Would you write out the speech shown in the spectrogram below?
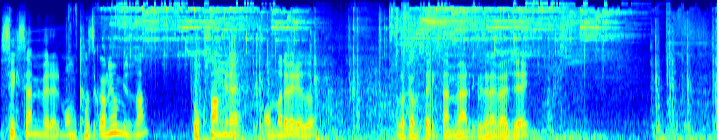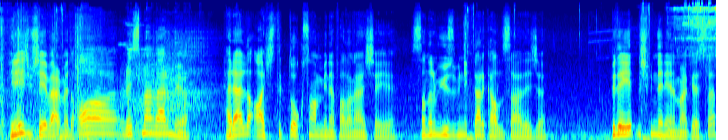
80 bin verelim. Oğlum kazıklanıyor muyuz lan? 90 bine onlara veriyordu. Dur bakalım 80 bin verdik bize ne verecek? Yine hiçbir şey vermedi. Aa resmen vermiyor. Herhalde açtık 90 bine falan her şeyi. Sanırım 100 binlikler kaldı sadece. Bir de 70 bin deneyelim arkadaşlar.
